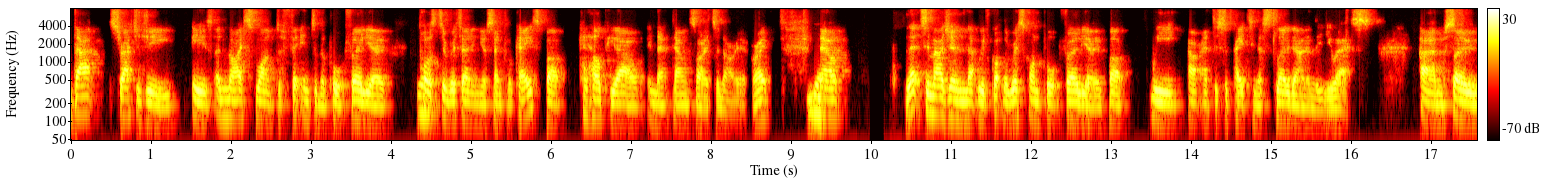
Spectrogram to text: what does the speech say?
That strategy is a nice one to fit into the portfolio. Positive return in your central case, but can help you out in that downside scenario, right? Yeah. Now, let's imagine that we've got the risk on portfolio, but we are anticipating a slowdown in the US. Um, so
